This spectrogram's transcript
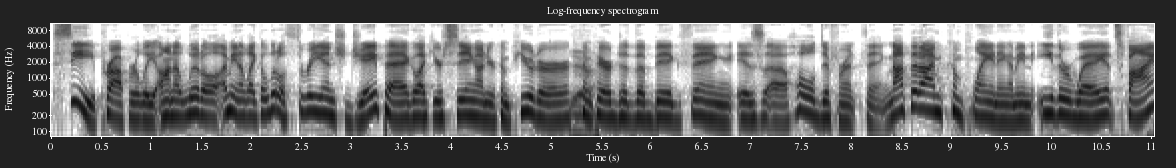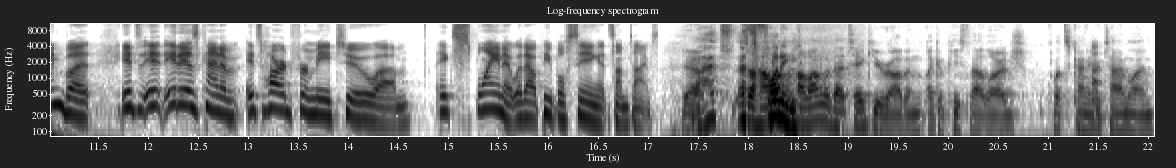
see properly on a little i mean like a little three inch jpeg like you're seeing on your computer Yeah. compared to the big thing is a whole different thing not that i'm complaining i mean either way it's fine but it's it, it is kind of it's hard for me to um, explain it without people seeing it sometimes Yeah. That's- that's so how, funny. How long would that take you, Robyn? Like a piece that large? What's kind Uh, of your timeline?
